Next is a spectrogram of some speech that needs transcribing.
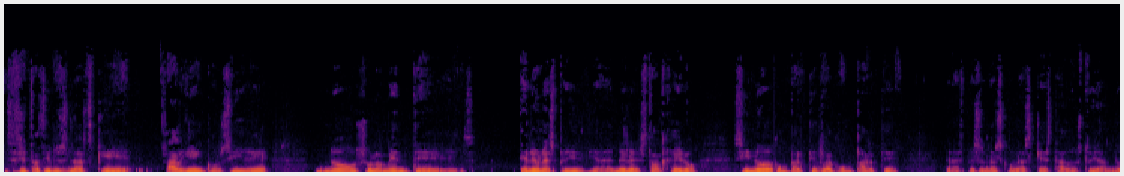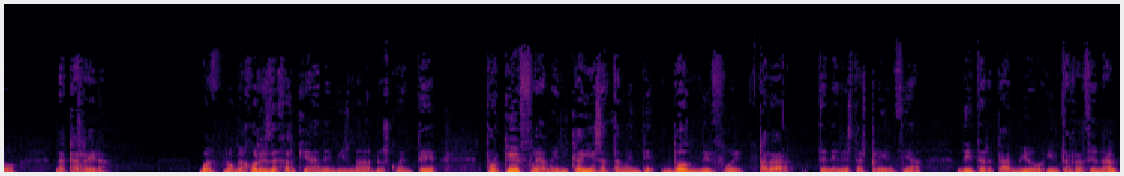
Esas situaciones en las que alguien consigue no solamente tener una experiencia en el extranjero, sino compartirla con parte de las personas con las que ha estado estudiando la carrera. Bueno, lo mejor es dejar que Anne misma nos cuente por qué fue a América y exactamente dónde fue para tener esta experiencia de intercambio internacional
